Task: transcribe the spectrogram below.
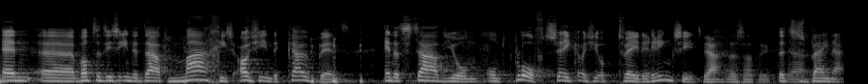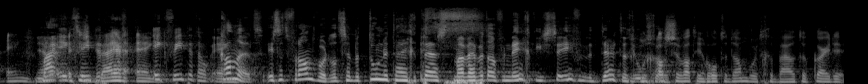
En, eh, want het is inderdaad magisch als je in de Kuip bent en dat stadion ontploft. Zeker als je op tweede ring zit. Ja, daar zat ik. Dat Ja. is bijna eng. Ja, Maar ik het vind het bijna echt- eng. Ik vind het ook eng. Kan het? Is het verantwoord? Want ze hebben toen de tijd getest, maar we hebben het over 1937. Jongens, als er wat in Rotterdam wordt gebouwd, dan kan je er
